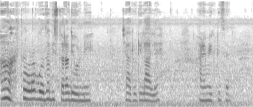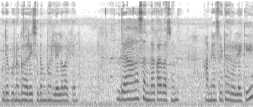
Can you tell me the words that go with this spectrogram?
हां तेवढा बोजा बिस्तारा घेऊन मी चारोटीला आले. आणि मी एकटीच आहे. उद्या पूर्ण घर एकदम भरलेलं वाटेल. उद्या संध्याकाळपासून आम्ही असं ठरवलं आहे की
